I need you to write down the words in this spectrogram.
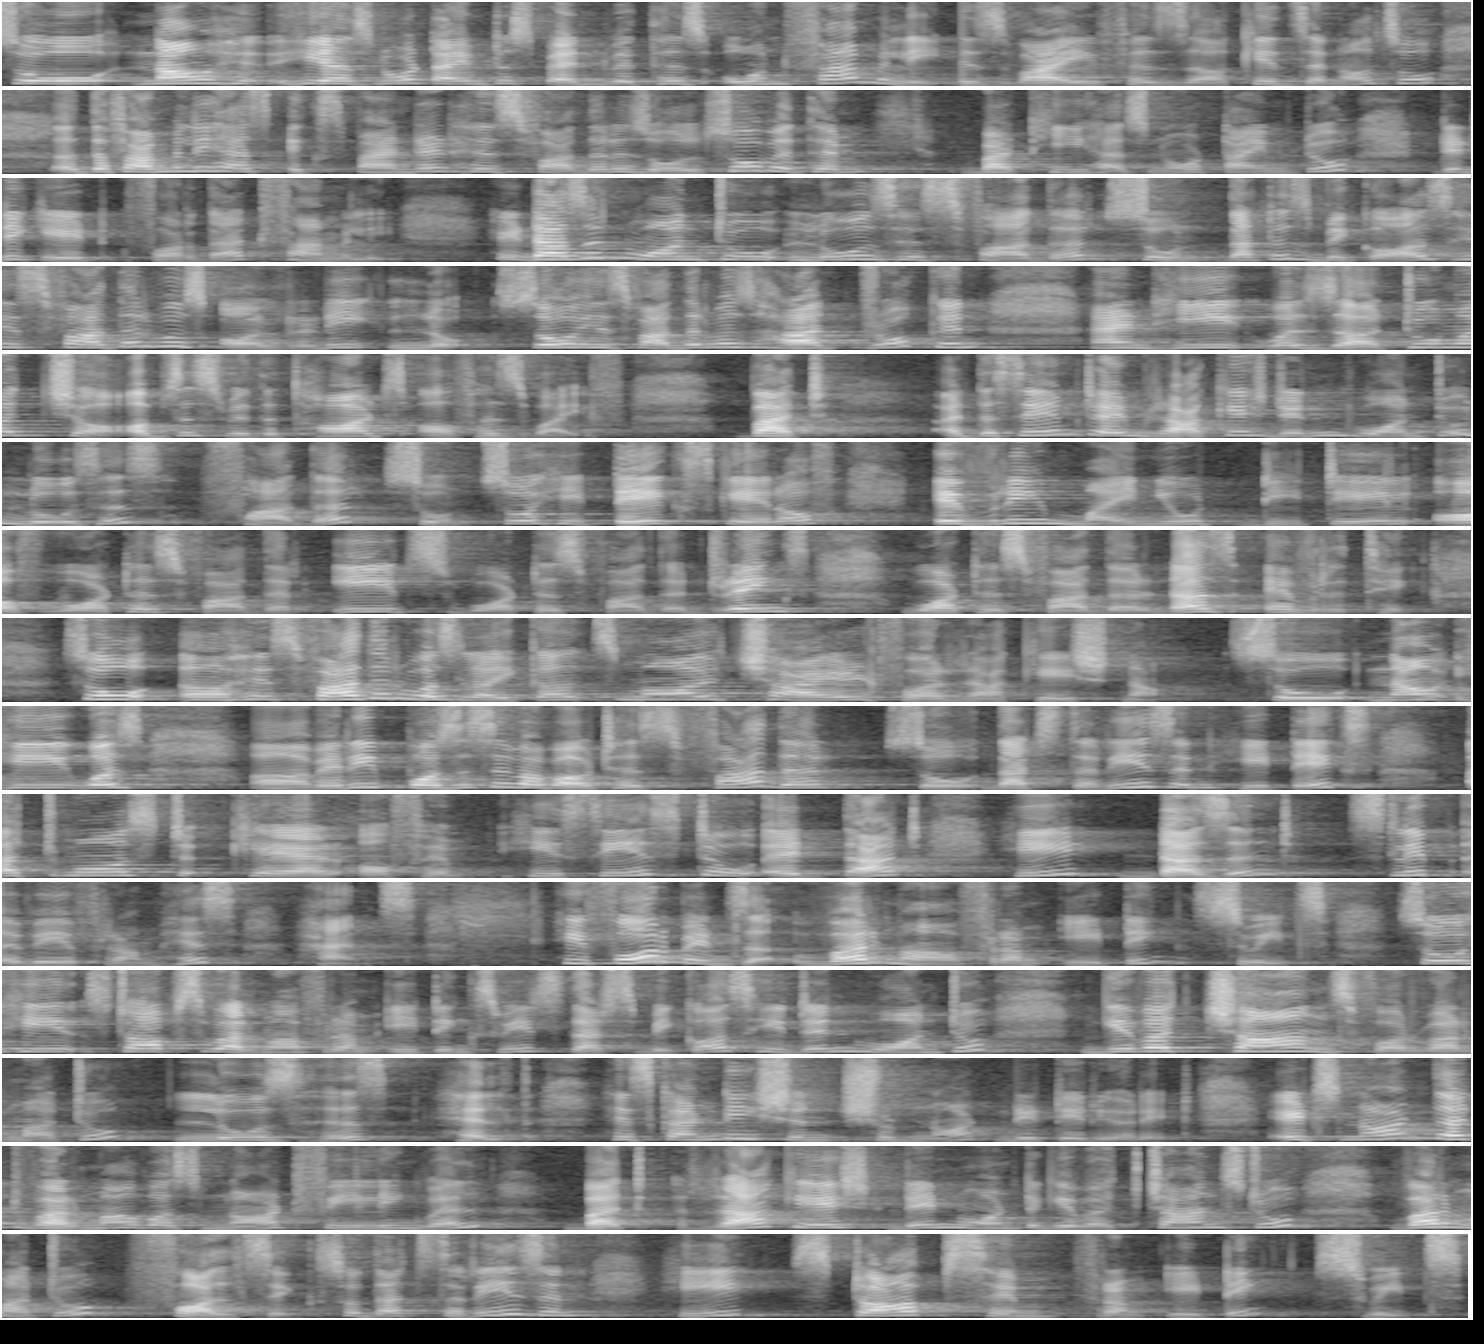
So now he has no time to spend with his own family, his wife, his uh, kids and also uh, the family has expanded. His father is also with him but he has no time to dedicate for that family. He does not want to lose his father soon. That is because his father was already low. So his father was heartbroken and he was uh, too much uh, obsessed with the thoughts of his wife. But at the same time, Rakesh didn't want to lose his father soon. So, he takes care of every minute detail of what his father eats, what his father drinks, what his father does, everything. So, uh, his father was like a small child for Rakesh now. So, now he was uh, very possessive about his father. So, that is the reason he takes utmost care of him. He sees to it that he does not slip away from his hands. He forbids Varma from eating sweets. So, he stops Varma from eating sweets that is because he did not want to give a chance for Varma to lose his health. His condition should not deteriorate. It is not that Varma was not feeling well, but Rakesh did not want to give a chance to Varma to fall sick. So, that is the reason he stops him from eating sweets.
